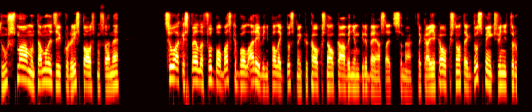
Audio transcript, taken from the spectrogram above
dusmām un tam līdzīgi, kur izpausmes vai ne. Cilvēki, kas spēlē futbolu, basketbolu, arī viņi paliek dusmīgi, ka kaut kas nav kā viņiem gribējās, lai tas sanāk. Tā kā, ja kaut kas notiek dusmīgs, viņi tur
